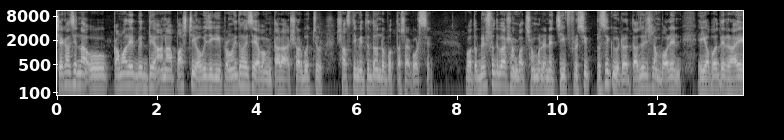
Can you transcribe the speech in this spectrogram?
শেখ হাসিনা ও কামালের বিরুদ্ধে আনা পাঁচটি অভিযোগই প্রমাণিত হয়েছে এবং তারা সর্বোচ্চ শাস্তি মৃত্যুদণ্ড প্রত্যাশা করছে। গত বৃহস্পতিবার সংবাদ সম্মেলনে চিফ প্রসিকিউটর তাজুল ইসলাম বলেন, এই অপরাধের রায়ে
